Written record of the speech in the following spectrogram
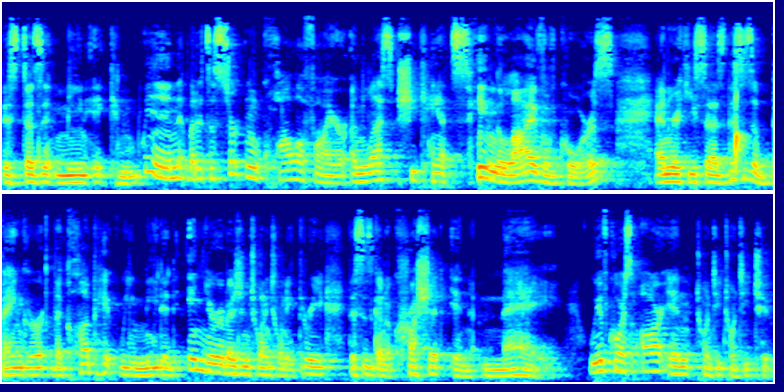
This doesn't mean it can win, but it's a certain qualifier unless she can't sing live, of course. And Ricky says, This is a banger, the club hit we needed in Eurovision 2023. This is going to crush it in May. We, of course, are in 2022.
